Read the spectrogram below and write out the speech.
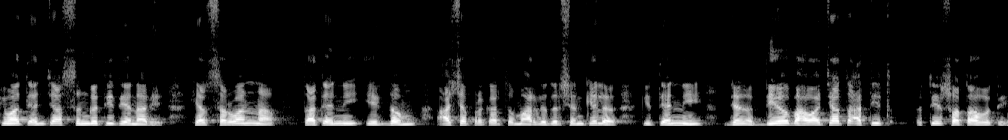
किंवा त्यांच्या संगतीत येणारे ह्या सर्वांना तात्यांनी एकदम अशा प्रकारचं मार्गदर्शन केलं की त्यांनी जन देहभावाच्याच अतीत ते स्वतः होते.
